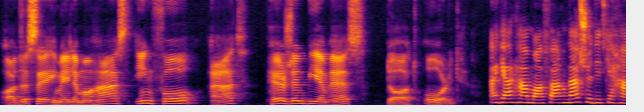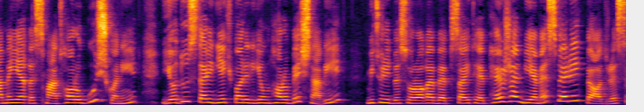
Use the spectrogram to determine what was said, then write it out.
آدرس ایمیل ما هست info at persianbms.org اگر هم موفق نشدید که همه قسمت ها رو گوش کنید یا دوست دارید یک بار دیگه اونها رو بشنوید می‌تونید به سراغ وبسایت Persian BM برید به آدرس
